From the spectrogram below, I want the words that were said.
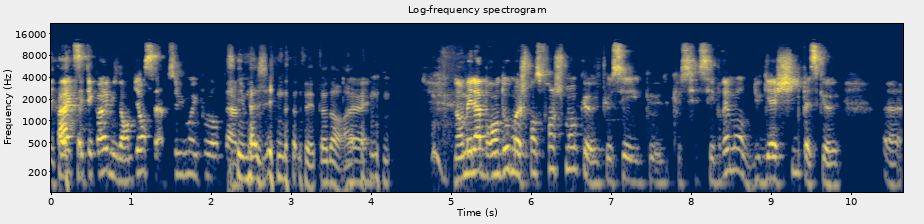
Il paraît que c'était quand même une ambiance absolument épouvantable. T'imagines C'est étonnant. hein. Ouais. Non, mais là, Brando, moi, je pense franchement que, que c'est que, que c'est vraiment du gâchis parce que. euh,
